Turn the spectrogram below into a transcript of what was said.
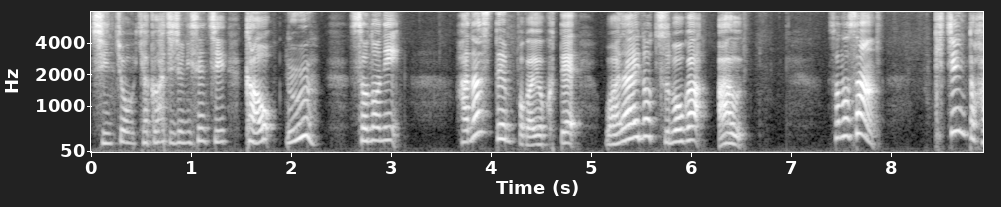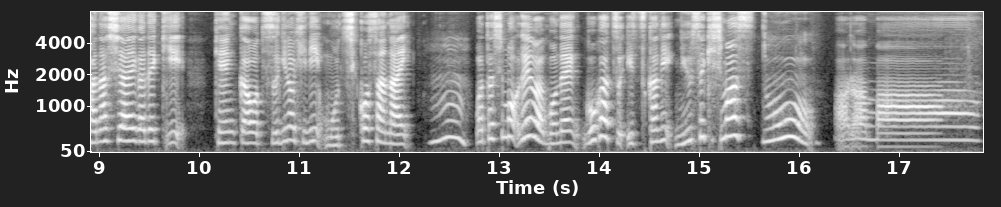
身長182センチ。顔。うその2話すテンポが良くて笑いのツボが合う。その3きちんと話し合いができ喧嘩を次の日に持ち越さない。うん。私も令和5年5月5日に入籍します。あらまあ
